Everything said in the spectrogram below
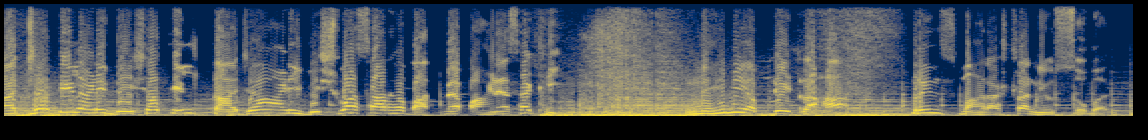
राज्यातील आणि देशातील ताज्या आणि विश्वासार्ह बातम्या पाहण्यासाठी नेहमी अपडेट रहा प्रिन्स महाराष्ट्र न्यूज सोबत.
